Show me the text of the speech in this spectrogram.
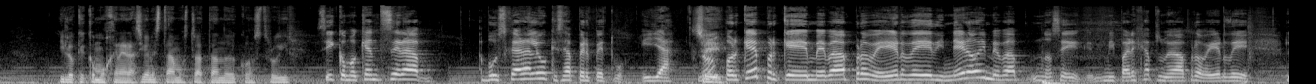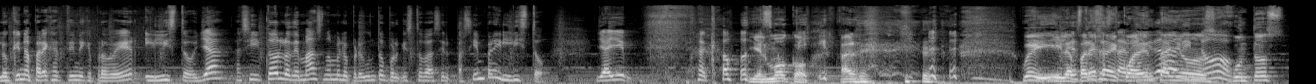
y lo que como generación estábamos tratando de construir. Sí, como que antes era buscar algo que sea perpetuo y ya, ¿no? Sí. ¿Por qué? Porque me va a proveer de dinero y me va, no sé, mi pareja pues me va a proveer de lo que una pareja tiene que proveer y listo, ya, así, todo lo demás no me lo pregunto porque esto va a ser para siempre y listo. Ya acabo Y de el moco. Güey, Y y la pareja de 40 estabilidad y años no. juntos,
